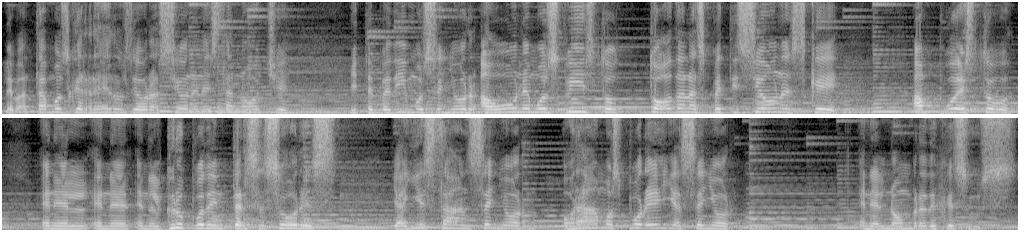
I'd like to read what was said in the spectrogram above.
Levantamos guerreros de oración en esta noche y te pedimos, Señor, aún hemos visto todas las peticiones que han puesto en el, en el, en el grupo de intercesores. Y ahí están, Señor. Oramos por ellas, Señor. En el nombre de Jesús.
